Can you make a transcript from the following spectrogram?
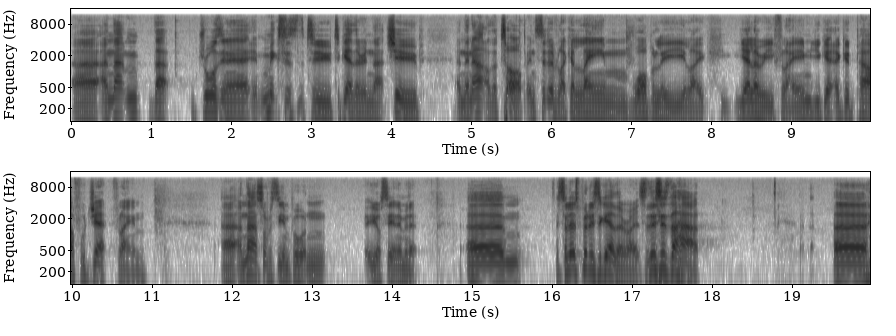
Uh, and that, that draws in air, it mixes the two together in that tube, and then out of the top, instead of like a lame, wobbly, like yellowy flame, you get a good, powerful jet flame. Uh, and that's obviously important. You'll see in a minute. Um, so let's put it together, right? So this is the hat. Uh,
